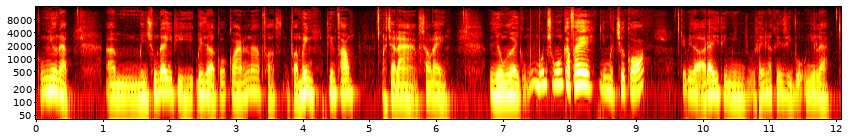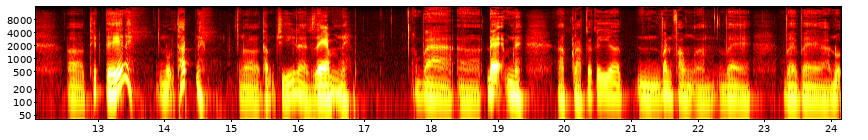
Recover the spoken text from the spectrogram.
Cũng như là uh, mình xuống đây thì bây giờ có quán à, phở phở minh tiên phong ở trà là. Sau này nhiều người cũng muốn xuống uống cà phê nhưng mà chưa có. Thì bây giờ ở đây thì mình cũng thấy là cái dịch vụ như là uh, thiết kế này nội thất này uh, thậm chí là rèm này và uh, đệm này hoặc là các cái uh, văn phòng uh, về về về nội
